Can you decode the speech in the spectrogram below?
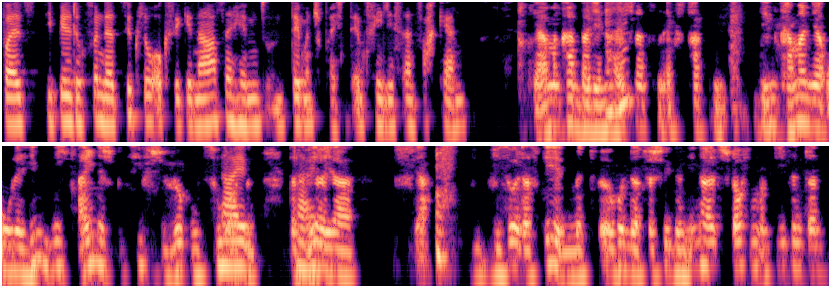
weil es die Bildung von der Zyklooxygenase hemmt und dementsprechend empfehle ich es einfach gern. Ja, man kann bei den mhm. Heilpflanzenextrakten, denen kann man ja ohnehin nicht eine spezifische Wirkung zuordnen. Das nein. wäre ja, ja, wie soll das gehen mit 100 äh, verschiedenen Inhaltsstoffen und die sind dann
